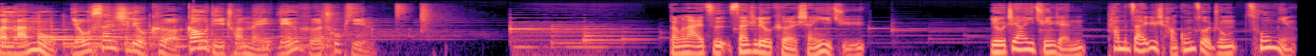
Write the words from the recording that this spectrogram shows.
本栏目由三十六氪高低传媒联合出品。本文来自三十六氪神译局。有这样一群人，他们在日常工作中聪明，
